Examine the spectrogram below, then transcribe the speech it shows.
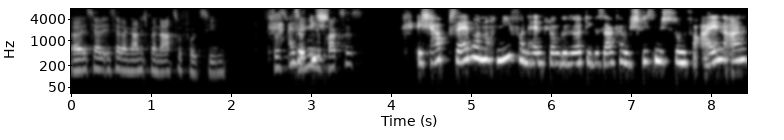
äh, ist, ja, ist ja dann gar nicht mehr nachzuvollziehen. Ist das also gängige ich, Praxis? Ich habe selber noch nie von Händlern gehört, die gesagt haben, ich schließe mich so einem Verein an,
